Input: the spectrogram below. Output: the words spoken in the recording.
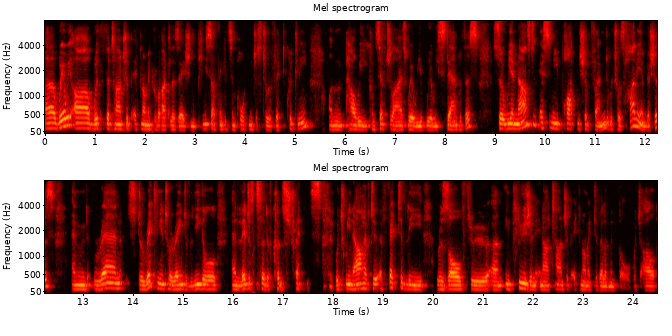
Uh, where we are with the township economic revitalization piece, I think it's important just to reflect quickly on how we conceptualize where we, where we stand with this. So we announced an SME partnership fund, which was highly ambitious and ran directly into a range of legal and legislative constraints, which we now have to effectively resolve through um, inclusion in our township economic development bill, which I'll,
